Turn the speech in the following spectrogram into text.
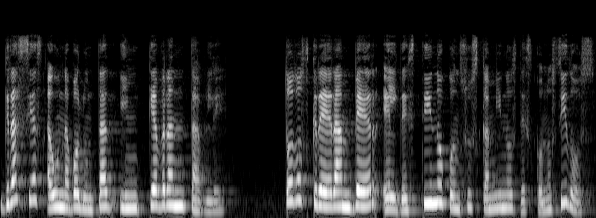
gracias a una voluntad inquebrantable, todos creerán ver el destino con sus caminos desconocidos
